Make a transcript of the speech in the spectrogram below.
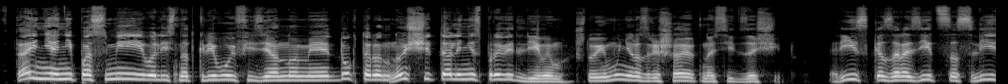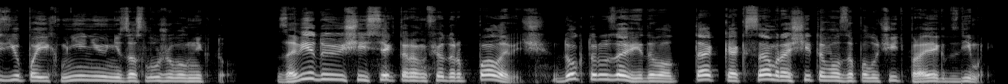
Втайне они посмеивались над кривой физиономией доктора, но считали несправедливым, что ему не разрешают носить защиту. Риска заразиться слизью, по их мнению, не заслуживал никто. Заведующий сектором Федор Павлович доктору завидовал, так как сам рассчитывал заполучить проект с Димой.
